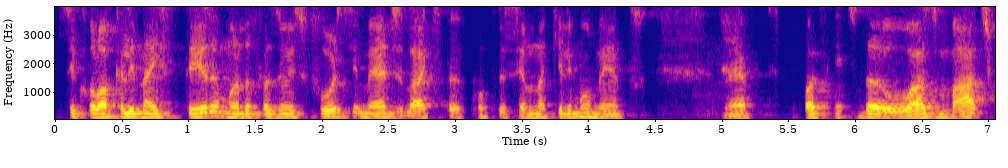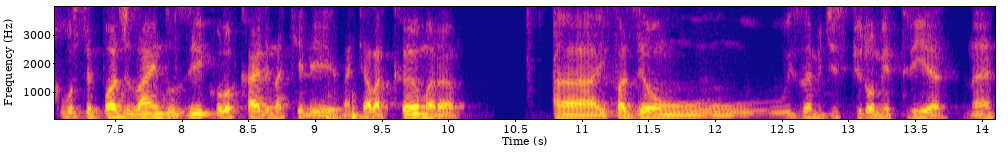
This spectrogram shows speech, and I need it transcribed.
você coloca ele na esteira, manda fazer um esforço e mede lá o que está acontecendo naquele momento. Né? O paciente da, o asmático, você pode lá induzir, colocar ele naquele, naquela câmara uh, e fazer um, um, um, exame de espirometria, né?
